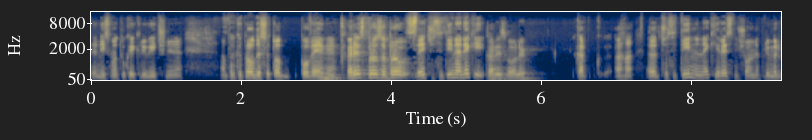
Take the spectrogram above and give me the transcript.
da nismo tukaj krivični, ne? ampak je prav, da se to pove. Mm -huh. res pravzaprav, Zdaj, če si ti na neki kar izvoli. kar, aha, eh, če si ti na neki resni šoli, naprimer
